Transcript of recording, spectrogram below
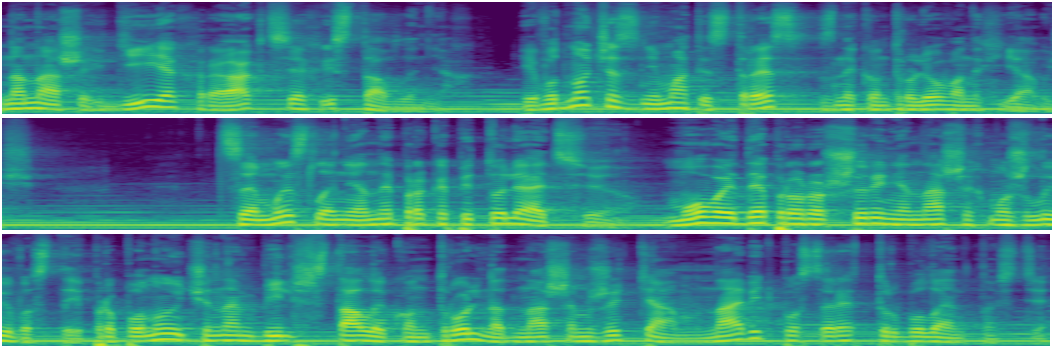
на наших діях, реакціях і ставленнях, і водночас знімати стрес з неконтрольованих явищ. Це мислення не про капітуляцію, мова йде про розширення наших можливостей, пропонуючи нам більш сталий контроль над нашим життям, навіть посеред турбулентності.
